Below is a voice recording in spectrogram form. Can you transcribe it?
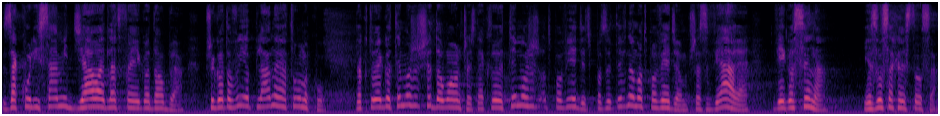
za kulisami działa dla Twojego dobra. Przygotowuje plan ratunku, do którego Ty możesz się dołączyć, na który Ty możesz odpowiedzieć pozytywną odpowiedzią przez wiarę w Jego Syna, Jezusa Chrystusa.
